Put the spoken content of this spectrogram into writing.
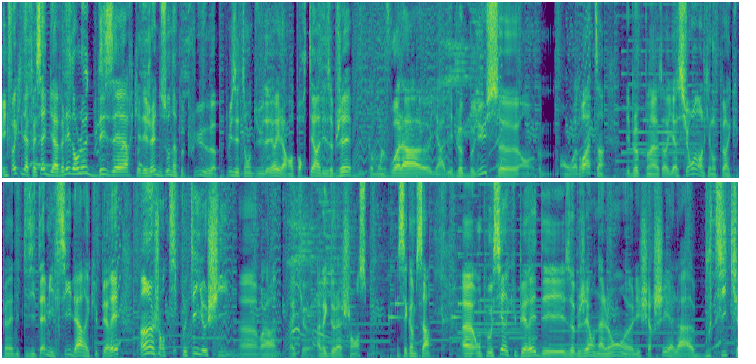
Et une fois qu'il a fait ça, il va aller dans le désert, qui est déjà une zone un peu plus, un peu plus étendue. D'ailleurs, il a remporté des objets, comme on le voit là, euh, il y a des blocs bonus euh, en, en, haut à droite, des blocs pour d'interrogation dans lesquels on peut récupérer des petits items. Ici, il a récupéré un gentil petit Yoshi, euh, voilà, avec, avec, de la chance, mais c'est comme ça. on peut aussi récupérer des objets en allant les chercher à la boutique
